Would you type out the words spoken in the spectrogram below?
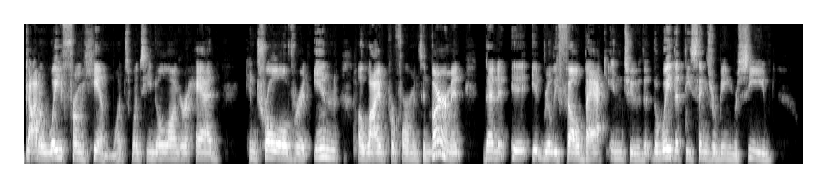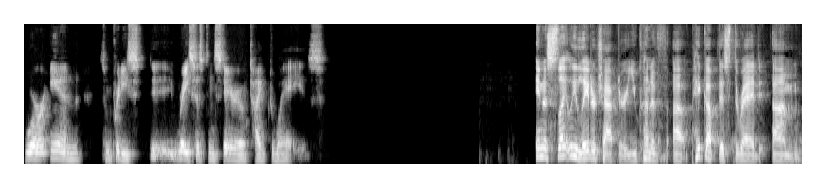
got away from him once once he no longer had control over it in a live performance environment then it, it really fell back into the, the way that these things were being received were in some pretty racist and stereotyped ways. In a slightly later chapter you kind of uh, pick up this thread um,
